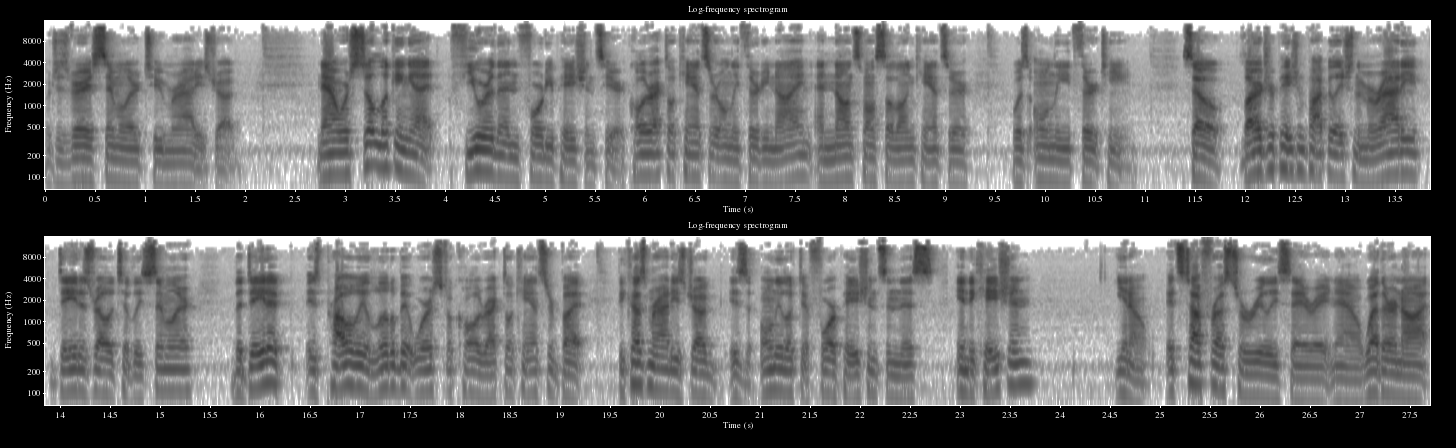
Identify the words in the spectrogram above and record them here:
which is very similar to Mirati's drug. Now, we're still looking at fewer than 40 patients here. Colorectal cancer, only 39, and non small cell lung cancer was only 13. So, larger patient population than Mirati, data is relatively similar. The data is probably a little bit worse for colorectal cancer, but because Mirati's drug is only looked at four patients in this indication, you know, it's tough for us to really say right now whether or not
